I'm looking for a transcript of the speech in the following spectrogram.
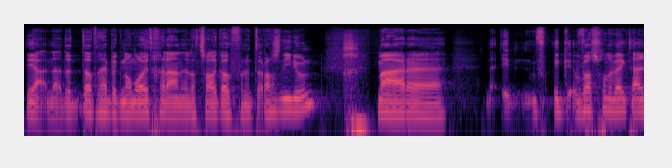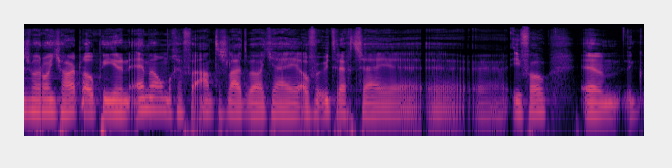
ja, nou, dat, dat heb ik nog nooit gedaan en dat zal ik ook voor een terras niet doen. Maar eh, ik, ik was van de week tijdens mijn rondje hardlopen hier in Emmen... om nog even aan te sluiten bij wat jij over Utrecht zei, eh, eh, eh, Ivo. Ik-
